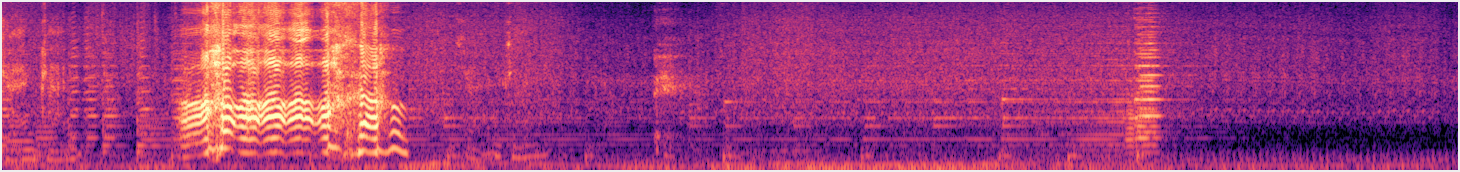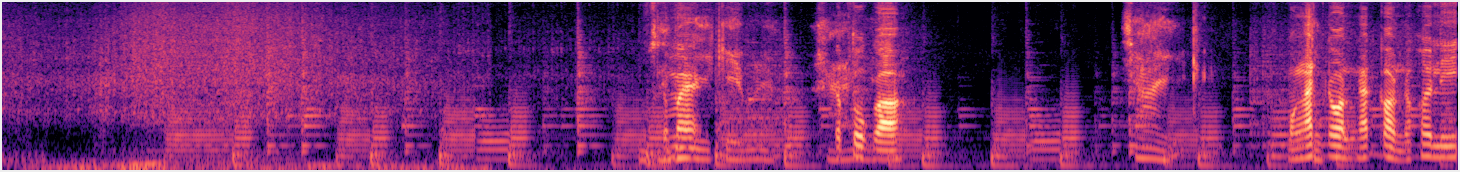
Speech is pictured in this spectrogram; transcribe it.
ค้างค้างอ๋ออ๋ออ๋ออ๋ออ๋อค้างค้าง ตุกเหรอใช่ มางัดก่อนงัดก่อนแล้วค่อยรี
